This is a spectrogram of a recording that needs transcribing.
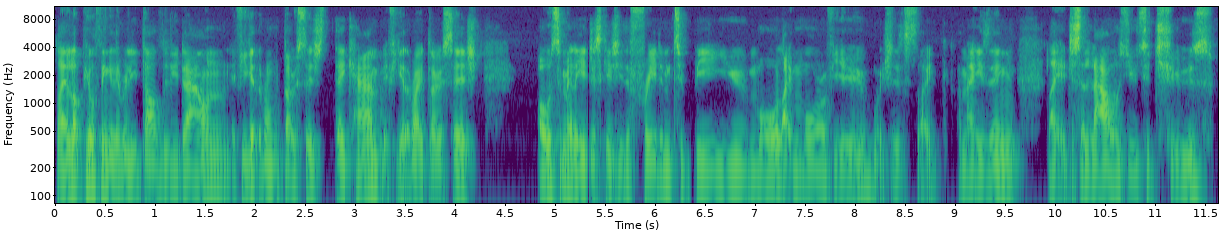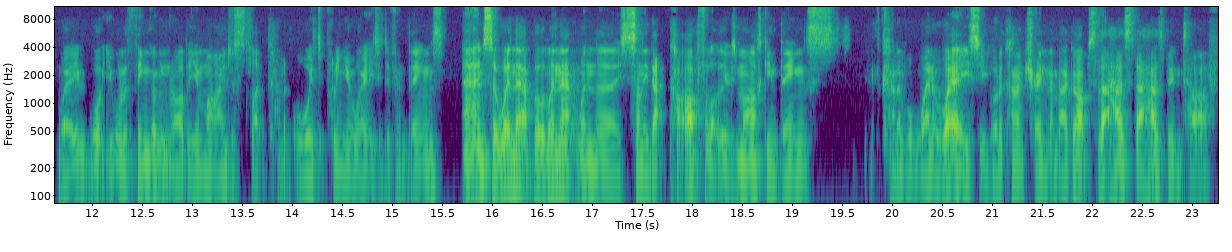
like a lot of people think they really dull you down. If you get the wrong dosage, they can, but if you get the right dosage, ultimately it just gives you the freedom to be you more like more of you which is like amazing. Like it just allows you to choose where what you want to think of rather your mind just like kind of always pulling you away to different things. And so when that but when that when the suddenly that cut off a lot of those masking things kind of went away so you've got to kind of train them back up. So that has that has been tough.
